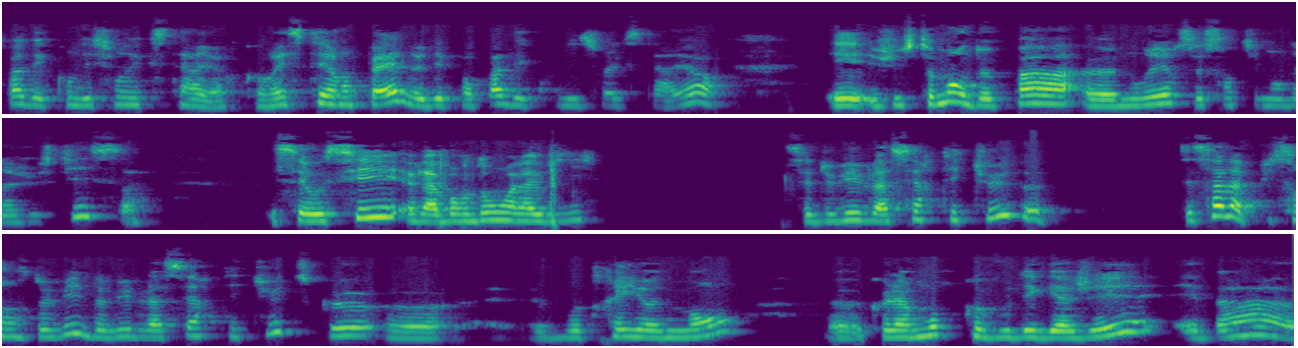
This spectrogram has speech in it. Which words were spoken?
pas des conditions extérieures, que rester en paix ne dépend pas des conditions extérieures. Et justement, de pas euh, nourrir ce sentiment d'injustice, c'est aussi l'abandon à la vie. C'est de vivre la certitude c'est ça la puissance de vie, de vivre la certitude que euh, votre rayonnement, euh, que l'amour que vous dégagez, eh ben,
